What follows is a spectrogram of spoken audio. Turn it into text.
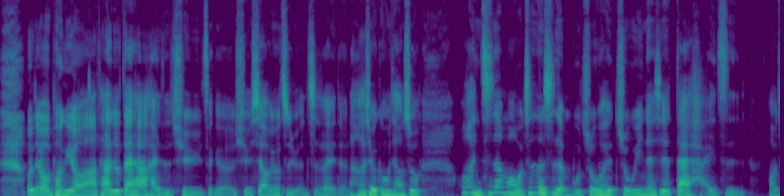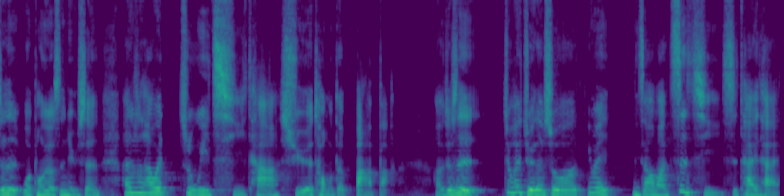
我就有朋友啊，他就带他孩子去这个学校、幼稚园之类的，然后就跟我讲说：“哇，你知道吗？我真的是忍不住会注意那些带孩子，哦，就是我朋友是女生，他就说他会注意其他学童的爸爸，啊，就是就会觉得说，因为你知道吗？自己是太太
